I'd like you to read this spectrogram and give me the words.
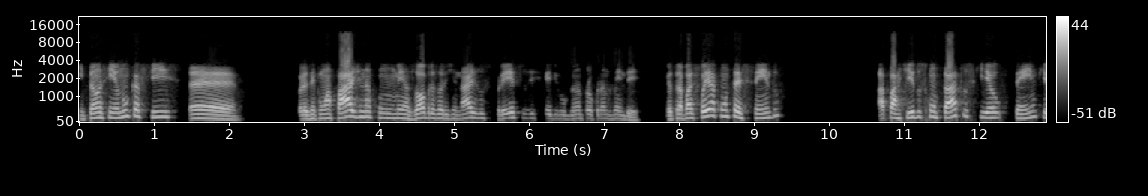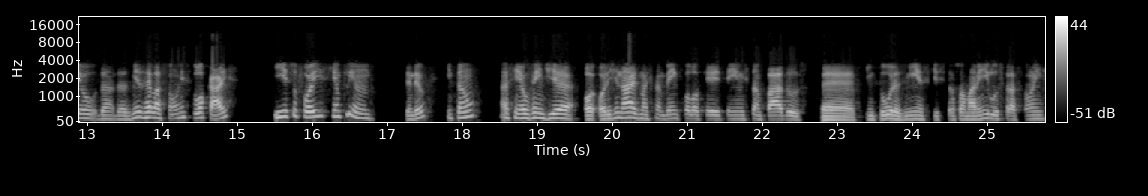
Então, assim, eu nunca fiz, é, por exemplo, uma página com minhas obras originais, os preços e fiquei divulgando, procurando vender. Meu trabalho foi acontecendo a partir dos contatos que eu tenho, que eu da, das minhas relações locais, e isso foi se ampliando, entendeu? Então, assim, eu vendia originais, mas também coloquei, tenho estampados é, pinturas minhas que se transformaram em ilustrações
